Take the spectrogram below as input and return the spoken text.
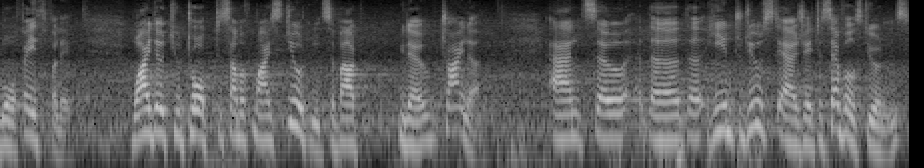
more faithfully. Why don't you talk to some of my students about, you know, China? And so the, the, he introduced Hergé to several students.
